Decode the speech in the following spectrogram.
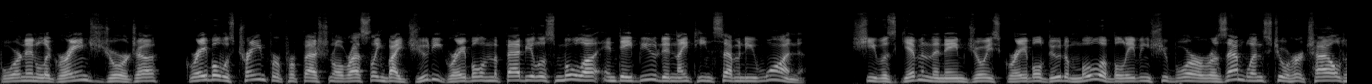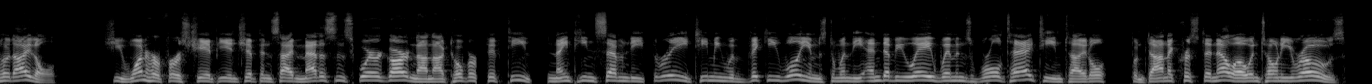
Born in LaGrange, Georgia, Grable was trained for professional wrestling by Judy Grable in the Fabulous Moolah and debuted in 1971. She was given the name Joyce Grable due to Moolah believing she bore a resemblance to her childhood idol. She won her first championship inside Madison Square Garden on October 15, 1973, teaming with Vicki Williams to win the NWA Women's World Tag Team title from Donna Christanello and Toni Rose.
